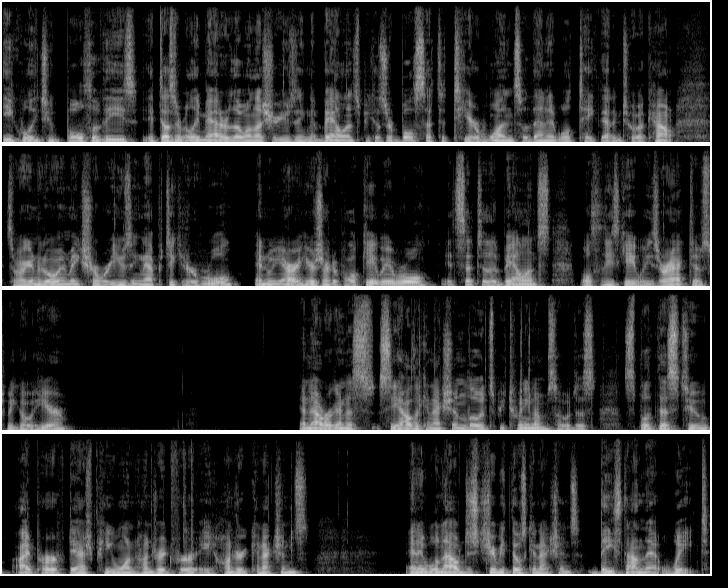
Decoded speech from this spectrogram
equally to both of these. It doesn't really matter though unless you're using the balance because they're both set to tier 1, so then it will take that into account. So we're going to go and make sure we're using that particular rule, and we are. Here's our default gateway rule. It's set to the balance. Both of these gateways are active, so we go here. And now we're going to see how the connection loads between them. So we'll just split this to iperf-p100 for 100 connections and it will now distribute those connections based on that weight.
